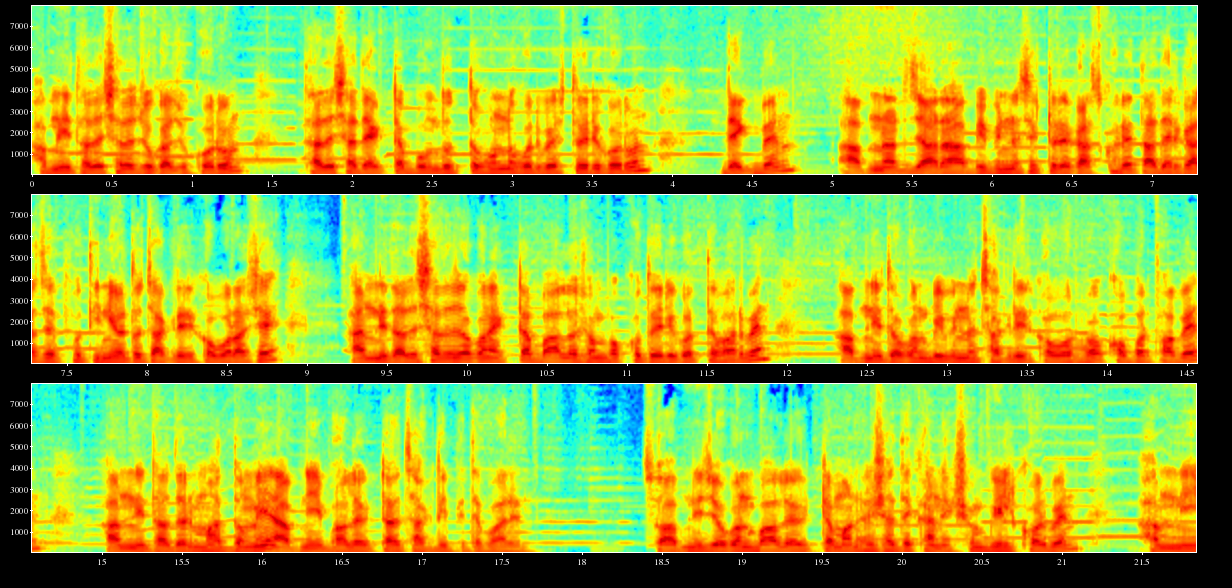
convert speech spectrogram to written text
আপনি তাদের সাথে যোগাযোগ করুন, তাদের সাথে একটা বন্ধুত্বপূর্ণ পরিবেশ তৈরি করুন। দেখবেন আপনার যারা বিভিন্ন সেক্টরে কাজ করে, তাদের কাছে প্রতিনিয়ত চাকরির খবর আসে। আপনি তাদের সাথে যখন একটা ভালো সম্পর্ক তৈরি করতে পারবেন, আপনি তখন বিভিন্ন চাকরির খবর খবর পাবেন। আপনি তাদের মাধ্যমে আপনি ভালো একটা চাকরি পেতে পারেন। সো আপনি যখন ভালো একটা মানুষের সাথে কানেকশন বিল্ড করবেন, আপনি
